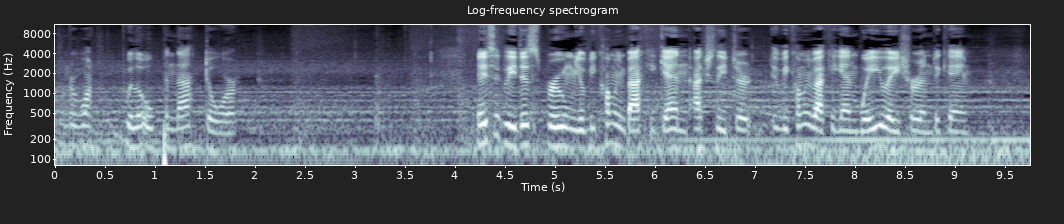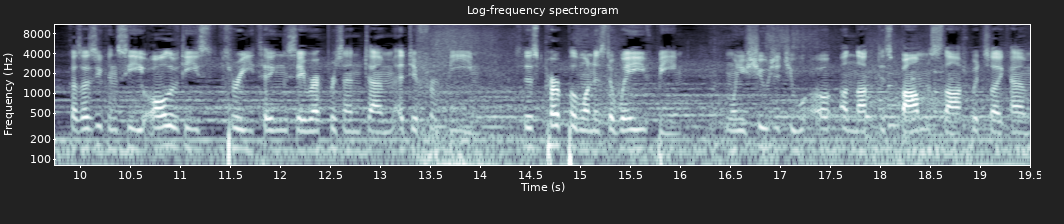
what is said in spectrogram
I wonder what will open that door. Basically, this room you'll be coming back again. Actually, you'll be coming back again way later in the game, because as you can see, all of these three things they represent um, a different beam. So this purple one is the wave beam when you shoot it, you unlock this bomb slot, which like um,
